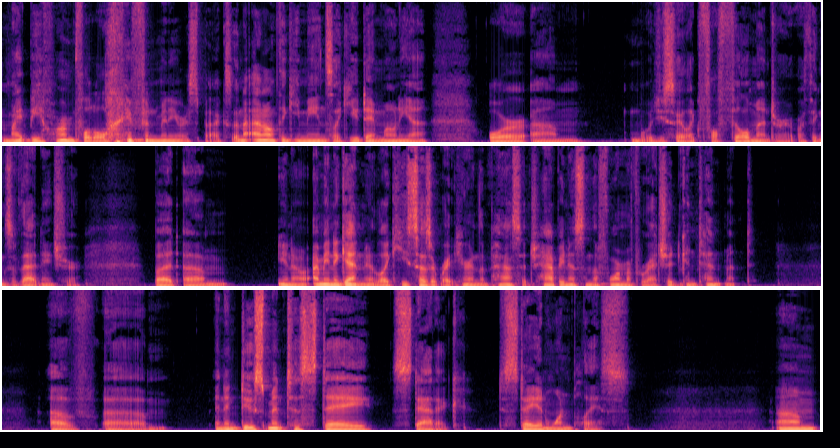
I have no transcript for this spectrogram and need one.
might be harmful to life in many respects. And I don't think he means like eudaimonia or um, what would you say, like fulfillment or, or things of that nature. But, um, you know, I mean, again, like he says it right here in the passage happiness in the form of wretched contentment, of um, an inducement to stay static, to stay in one place. Um,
